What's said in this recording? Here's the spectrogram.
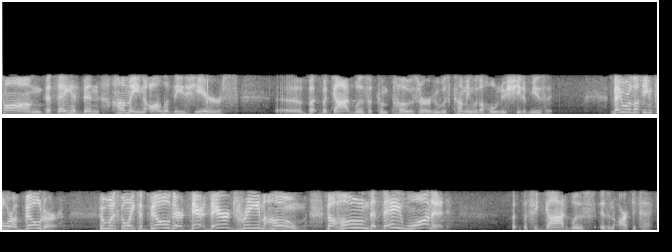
song that they had been humming all of these years. Uh, but, but God was a composer who was coming with a whole new sheet of music. They were looking for a builder who was going to build their, their, their dream home, the home that they wanted. But, but see, God was, is an architect,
